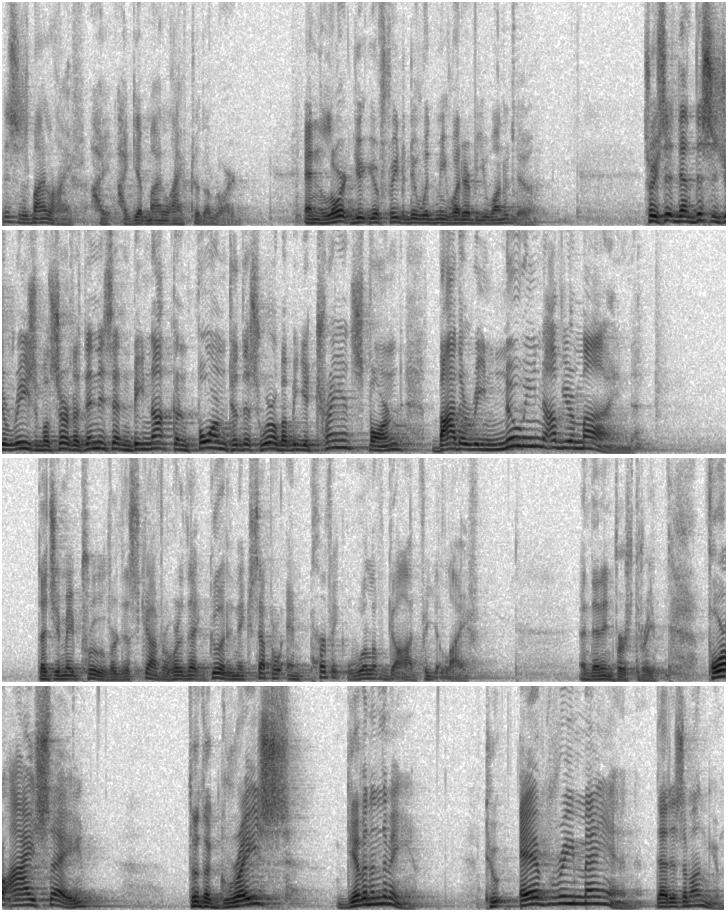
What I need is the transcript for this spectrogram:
this is my life. I, I give my life to the Lord. And Lord, you're free to do with me whatever you want to do. So he said, then this is your reasonable service. Then he said, and be not conformed to this world, but be transformed by the renewing of your mind, that you may prove or discover whether that good and acceptable and perfect will of God for your life. And then in verse 3 For I say, through the grace given unto me, to every man that is among you,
